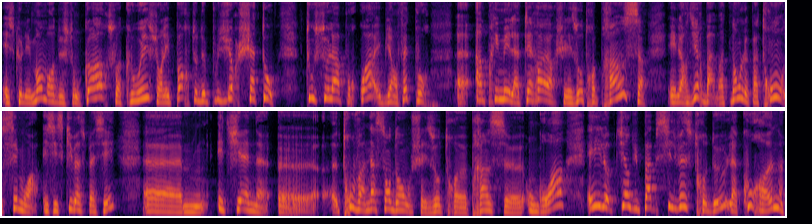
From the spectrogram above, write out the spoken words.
et ce que les membres de son corps soient cloués sur les portes de plusieurs châteaux. Tout cela pourquoi? Eh bien en fait pour euh, imprimer la terreur chez les autres princes et leur dire bah maintenant le patron c'est moi. Et c'est ce qui va se passer. Euh, Étienne euh, trouve un ascendant chez les autres princes hongrois et il obtient du pape Sylvestre II la couronne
